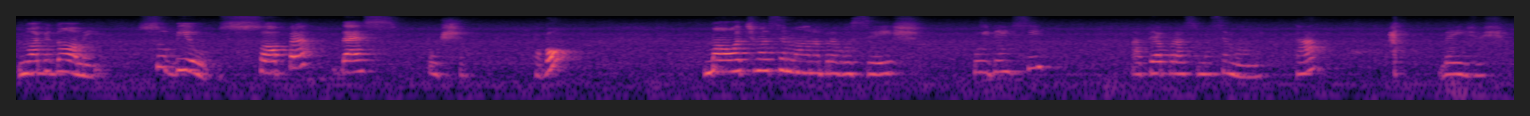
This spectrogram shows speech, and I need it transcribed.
No abdômen, subiu, sopra, desce, puxa. Tá bom? Uma ótima semana para vocês. Cuidem-se. Até a próxima semana, tá? Beijos.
